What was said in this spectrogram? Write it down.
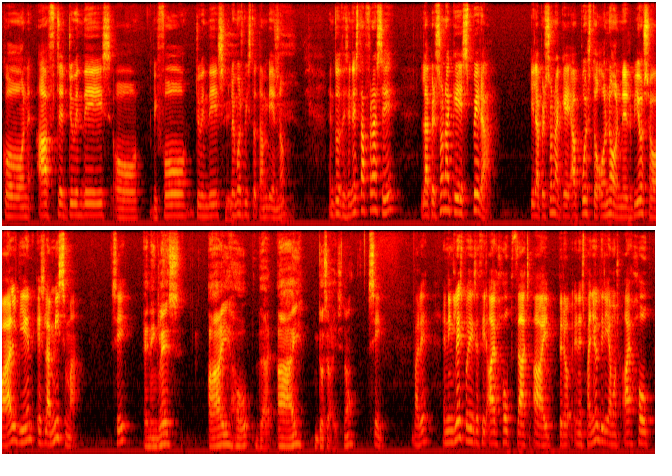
con after doing this o before doing this. Sí. Lo hemos visto también, ¿no? Sí. Entonces, en esta frase, la persona que espera y la persona que ha puesto o no nervioso a alguien es la misma. ¿Sí? En inglés, I hope that I. Dos I's, ¿no? Sí. ¿Vale? En inglés podéis decir I hope that I, pero en español diríamos I hope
